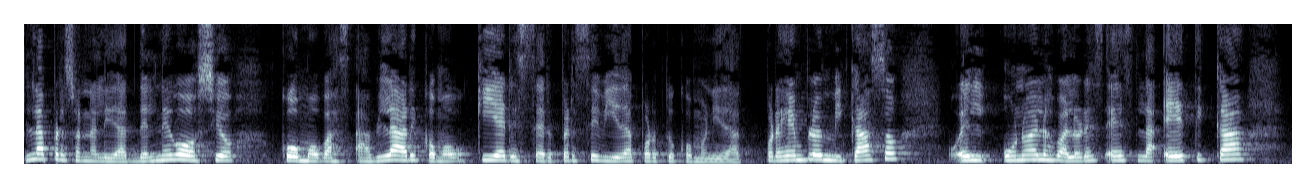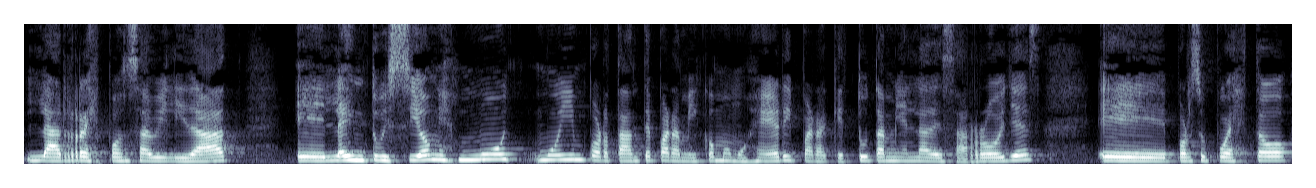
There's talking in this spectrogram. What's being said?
la personalidad del negocio, cómo vas a hablar cómo quieres ser percibida por tu comunidad. Por ejemplo, en mi caso, uno de los valores es la ética, la responsabilidad, eh, la intuición es muy, muy importante para mí como mujer y para que tú también la desarrolles. Eh, por supuesto,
